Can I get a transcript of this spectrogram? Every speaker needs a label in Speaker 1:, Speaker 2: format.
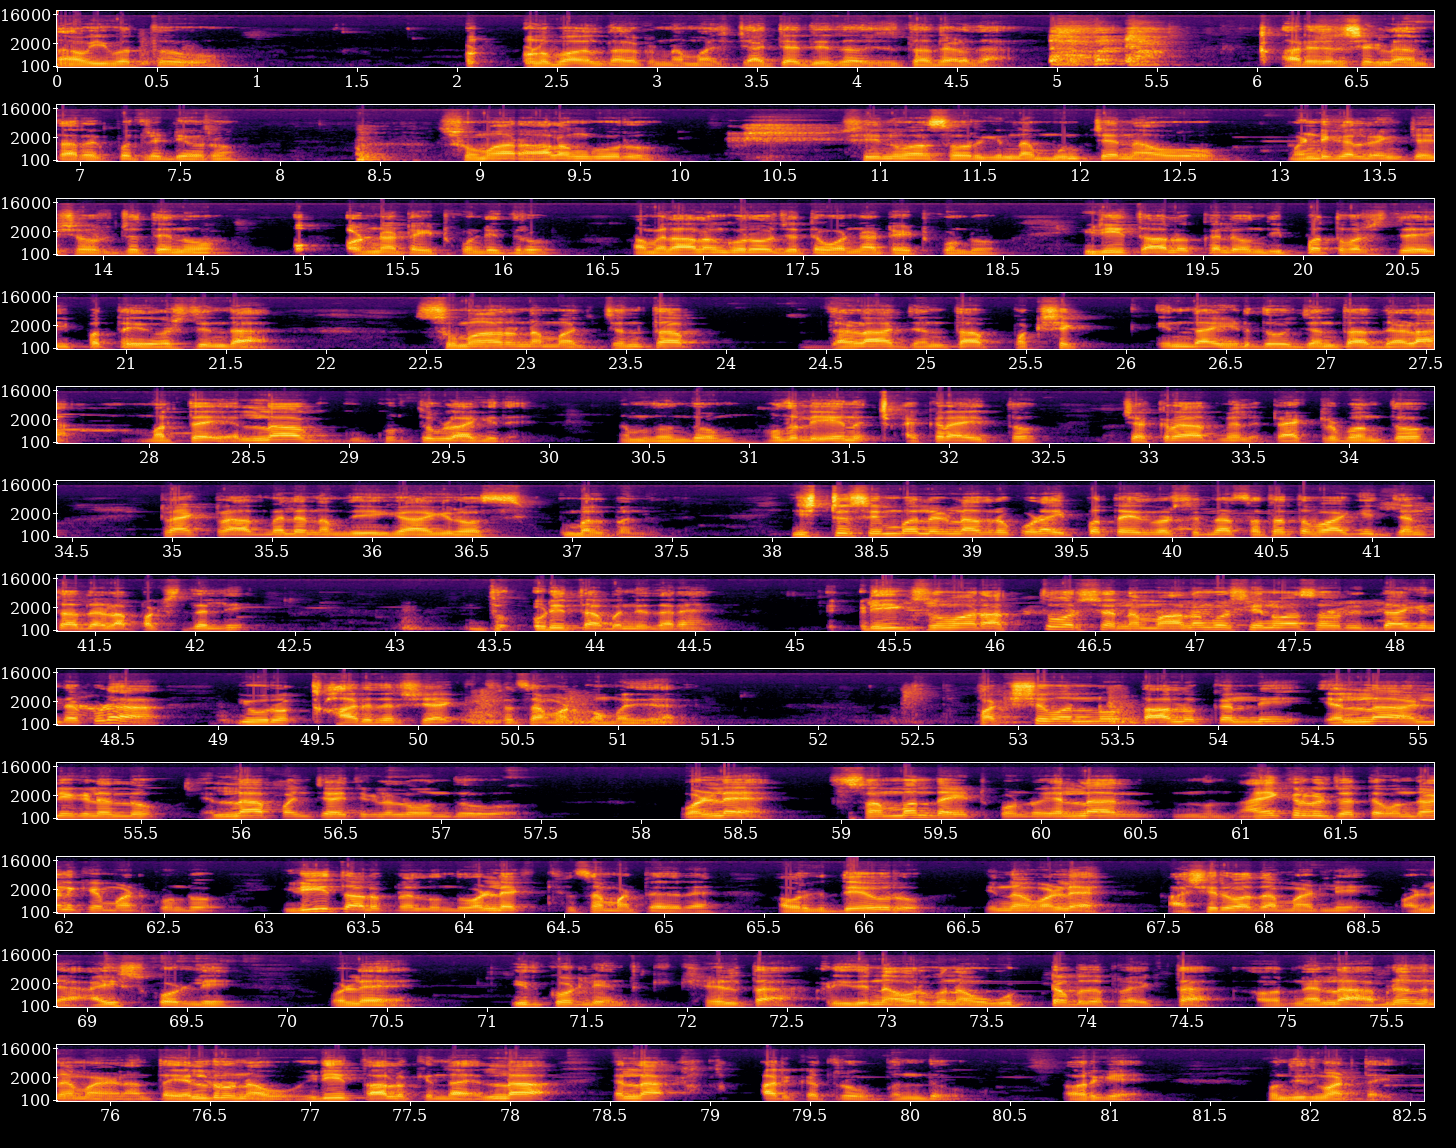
Speaker 1: ನಾವು ಇವತ್ತು ಮುಳಬಾಗಲ್ ತಾಲೂಕು ನಮ್ಮ ಜಾತ್ಯತೀತ ಜನತಾದಳದ ಕಾರ್ಯದರ್ಶಿಗಳಂತ ರಘುಪತ್ ರೆಡ್ಡಿ ಅವರು, ಸುಮಾರು ಆಲಂಗೂರು ಶ್ರೀನಿವಾಸ್ ಅವ್ರಿಗಿಂತ ಮುಂಚೆ ನಾವು ಮಂಡಿಗಲ್ ವೆಂಕಟೇಶ್ ಅವ್ರ ಜೊತೆನೂ ಒಡನಾಟ ಇಟ್ಕೊಂಡಿದ್ರು. ಆಮೇಲೆ ಆಲಂಗೂರು ಅವ್ರ ಜೊತೆ ಒಡನಾಟ ಇಟ್ಕೊಂಡು ಇಡೀ ತಾಲೂಕಲ್ಲಿ ಒಂದು ಇಪ್ಪತ್ತು ವರ್ಷದ, ಇಪ್ಪತ್ತೈದು ವರ್ಷದಿಂದ ಸುಮಾರು ನಮ್ಮ ಜನತಾ ದಳ, ಜನತಾ ಪಕ್ಷದಿಂದ ಹಿಡಿದು ಜನತಾ ದಳ ಮತ್ತು ಎಲ್ಲ ಗುರುತುಗಳಾಗಿದೆ. ನಮ್ಮದೊಂದು ಮೊದಲು ಏನು ಚಕ್ರ ಇತ್ತು, ಚಕ್ರ ಆದಮೇಲೆ ಟ್ರ್ಯಾಕ್ಟರ್ ಬಂತು. ಟ್ರ್ಯಾಕ್ಟರ್ ಆದಮೇಲೆ ನಮ್ದು ಈಗ ಆಗಿರೋ ಸಿಂಬಲ್ ಬಂದಿದೆ. ಇಷ್ಟು ಸಿಂಬಲ್ಗಳಾದರೂ ಕೂಡ ಇಪ್ಪತ್ತೈದು ವರ್ಷದಿಂದ ಸತತವಾಗಿ ಜನತಾದಳ ಪಕ್ಷದಲ್ಲಿ ದುಡಿತಾ ಬಂದಿದ್ದಾರೆ. ಈಗ ಸುಮಾರು ಹತ್ತು ವರ್ಷ ನಮ್ಮ ಆಲಂಗೂರು ಶ್ರೀನಿವಾಸ್ ಅವರು ಇದ್ದಾಗಿಂದ ಕೂಡ ಇವರು ಕಾರ್ಯದರ್ಶಿಯಾಗಿ ಕೆಲಸ ಮಾಡ್ಕೊಂಡು ಬಂದಿದ್ದಾರೆ. ಪಕ್ಷವನ್ನು ತಾಲೂಕಲ್ಲಿ ಎಲ್ಲ ಹಳ್ಳಿಗಳಲ್ಲೂ, ಎಲ್ಲ ಪಂಚಾಯತಿಗಳಲ್ಲೂ ಒಂದು ಒಳ್ಳೆ ಸಂಬಂಧ ಇಟ್ಕೊಂಡು ಎಲ್ಲ ನಾಯಕರುಗಳ ಜೊತೆ ಹೊಂದಾಣಿಕೆ ಮಾಡಿಕೊಂಡು ಇಡೀ ತಾಲೂಕಿನಲ್ಲಿ ಒಂದು ಒಳ್ಳೆ ಕೆಲಸ ಮಾಡ್ತಾ ಇದ್ದಾರೆ. ಅವ್ರಿಗೆ ದೇವರು ಇನ್ನೂ ಒಳ್ಳೆ ಆಶೀರ್ವಾದ ಮಾಡಲಿ, ಒಳ್ಳೆ ಆಯುಸ್ ಕೊಡಲಿ, ಒಳ್ಳೆ ಇದು ಕೊಡಲಿ ಅಂತ ಹೇಳ್ತಾ ಇದನ್ನು ಅವ್ರಿಗೂ ನಾವು ಹುಟ್ಟಬದ ಪ್ರಯುಕ್ತ ಅವ್ರನ್ನೆಲ್ಲ ಅಭಿನಂದನೆ ಮಾಡೋಣ ಅಂತ ಎಲ್ಲರೂ ನಾವು ಇಡೀ ತಾಲೂಕಿಂದ ಎಲ್ಲ ಎಲ್ಲ ಕಾರ್ಯಕರ್ತರು ಬಂದು ಅವ್ರಿಗೆ ಒಂದು ಇದು ಮಾಡ್ತಾ ಇದ್ವಿ.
